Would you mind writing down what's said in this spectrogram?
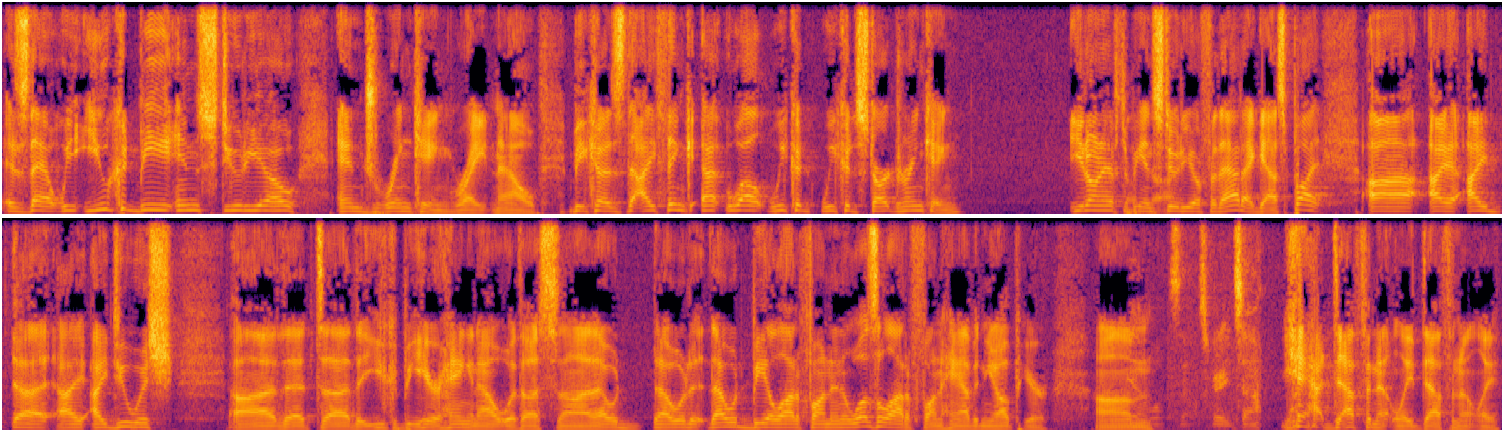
is that we you could be in studio and drinking right now because I think uh, well we could we could start drinking. You don't have to be in studio for that, I guess. But uh, I I, uh, I I do wish uh, that uh, that you could be here hanging out with us. Uh, that would that would that would be a lot of fun, and it was a lot of fun having you up here. Um, Well, sounds great, Tom. yeah, definitely, definitely.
